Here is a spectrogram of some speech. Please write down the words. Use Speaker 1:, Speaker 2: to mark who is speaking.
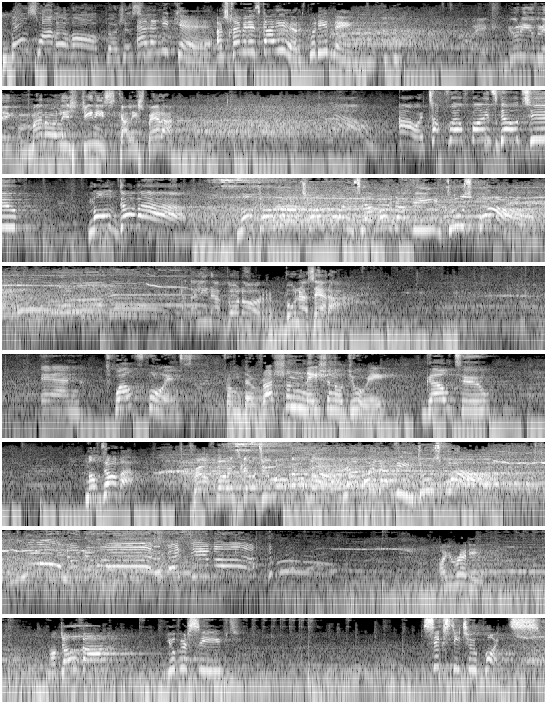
Speaker 1: Bonsoir Europe, je suis...
Speaker 2: Elenike, Ashremenes Gair, good evening.
Speaker 3: Good evening, Manolis Ginis, Kalispera.
Speaker 4: Our top 12 points go to Moldova.
Speaker 2: Moldova, 12 points. La Moldavie, 12 points.
Speaker 3: Catalina Bonor, Bunăseara.
Speaker 4: And 12 points from the Russian national jury go to Moldova.
Speaker 3: 12 points go to Moldova.
Speaker 2: La Moldavie, 12 points. Are you ready? Moldova, you've received 62 points.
